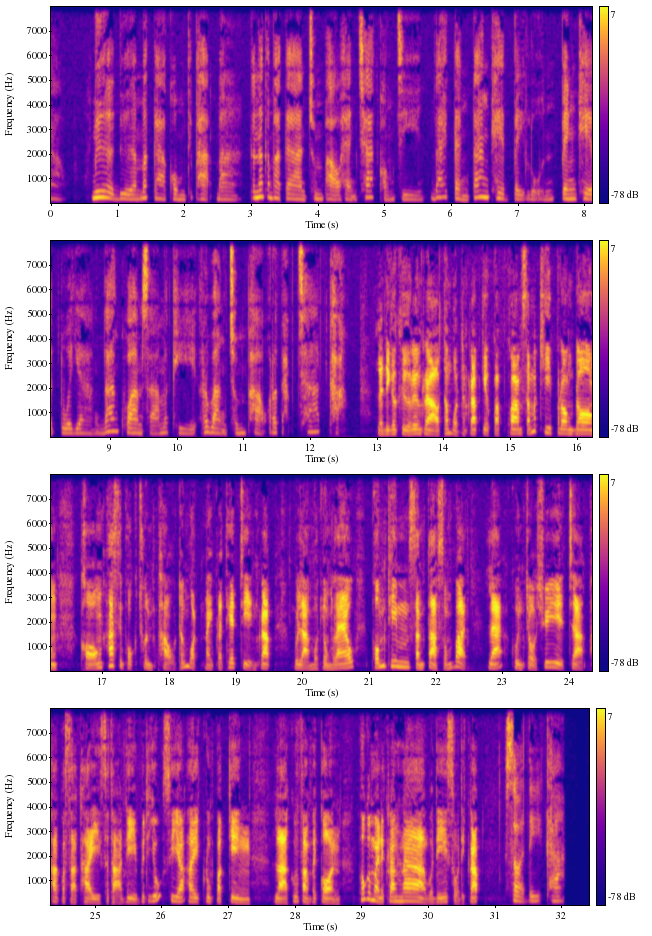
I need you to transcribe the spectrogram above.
-19 เมื่อเดือนมกราคมที่ผ่านมา คณะกรรมการชนเผ่าแห่งชาติของจีน ได้แต่งตั้งเขตเปหลุน เป็นเขตตัวอย่างด้านความสามัคคีระหว่างชนเผ่าระดับชาติค่ะและนี่ก็คือเรื่องราวทั้งหมดนะครับเกี่ยวกับความสามัคคีปรองดองของ 56 ชนเผ่าทั้งหมดในประเทศจีนครับ เวลาหมดลงแล้ว ผมทิมสันตาสมบัติ และคุณโจชี่จากภาคภาษาไทย สถานีวิทยุ CRI กรุงปักกิ่ง ลาคุณฟังไปก่อนพบกันใหม่ในครั้งหน้าวันนี้สวัสดีครับ สวัสดีค่ะ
